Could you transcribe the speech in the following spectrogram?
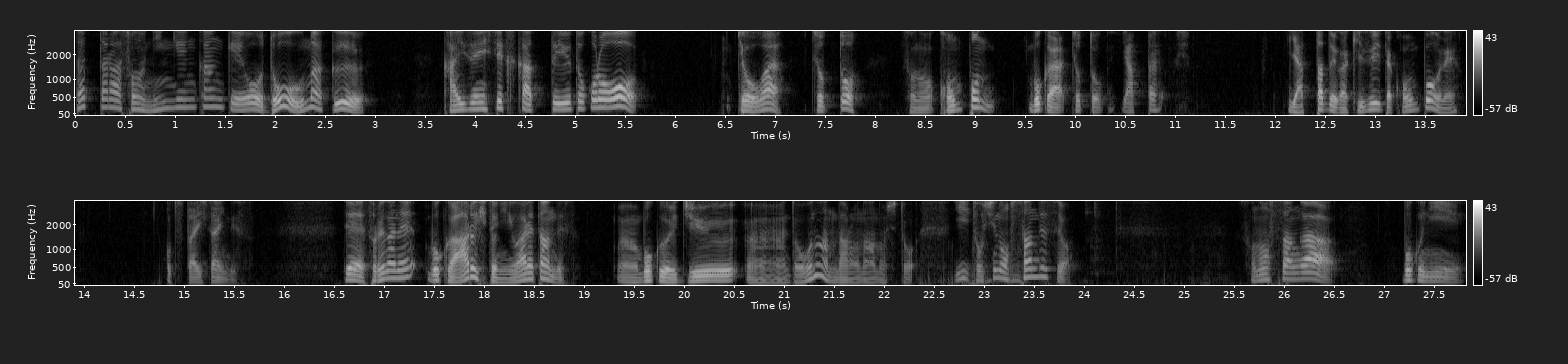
だったらその人間関係をどううまく改善していくかっていうところを今日はちょっとその根本僕はちょっとやったやったというか気づいた根本をねお伝えしたいんです。でそれがね僕ある人に言われたんです、うん、僕より10、うん、どうなんだろうなあの人。いい年のおっさんですよ。そのおっさんが僕に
